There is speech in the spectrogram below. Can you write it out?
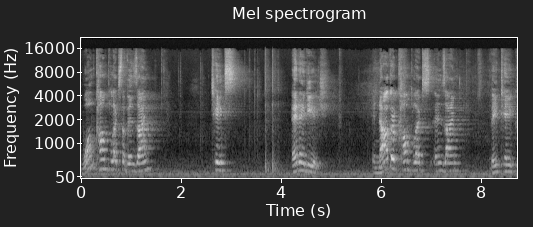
One complex of enzyme takes NADH. Another complex enzyme, they take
